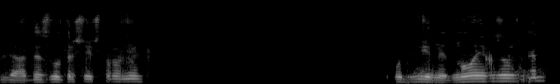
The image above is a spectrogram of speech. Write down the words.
ляди з внутрішньої сторони. Подвійне дно, як завжди.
